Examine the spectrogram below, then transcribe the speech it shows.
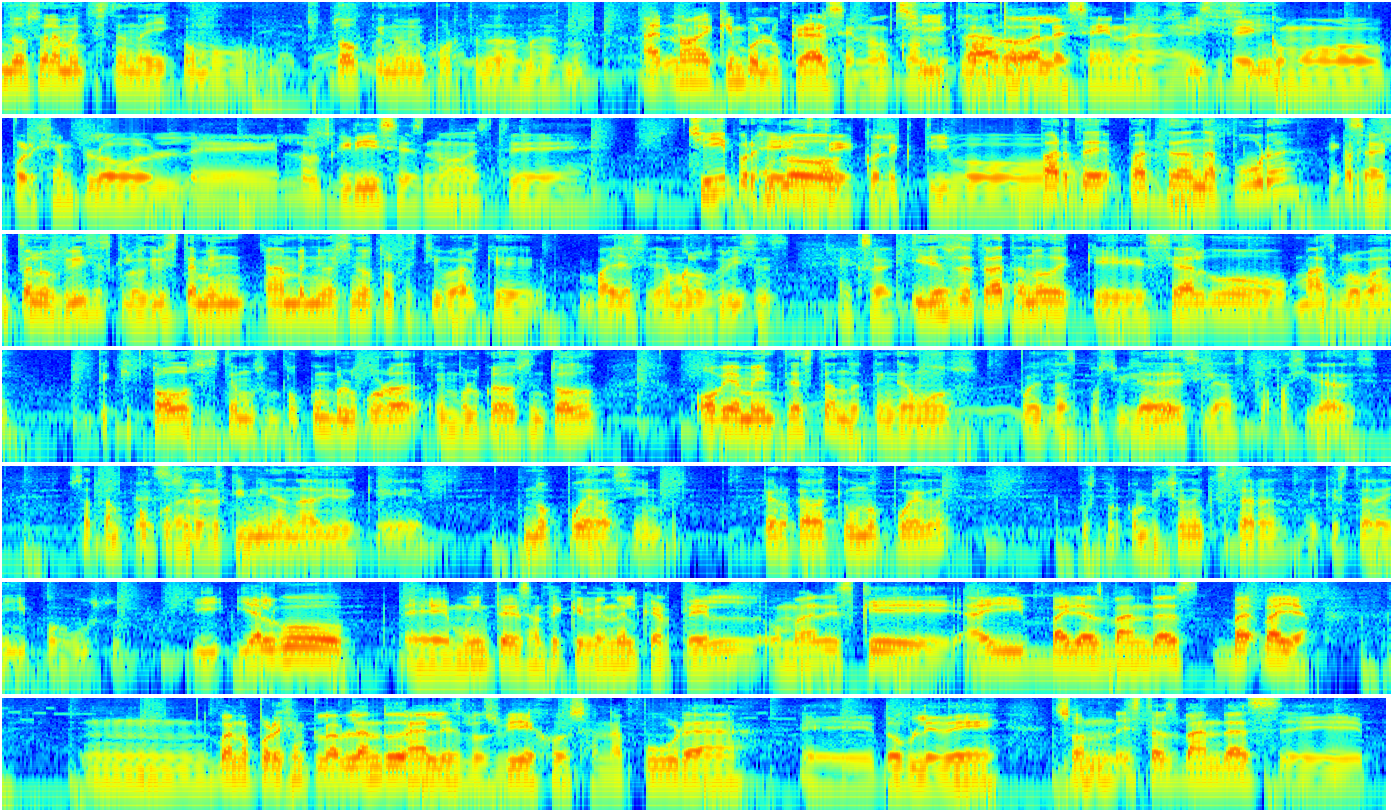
No solamente están ahí como pues, toco y no me importa nada más, ¿no? Ah, no, hay que involucrarse, ¿no? Con, Sí, con claro. toda la escena, sí, este, sí. como por ejemplo le- los grises, ¿no? Este, Sí, por ejemplo, este colectivo. Parte, parte de Anapura, Exacto. participan los grises, que los grises también han venido haciendo otro festival que vaya se llama Los Grises. Exacto. Y de eso se trata, ¿no? De que sea algo más global, de que todos estemos un poco involucra- involucrados en todo, obviamente hasta donde tengamos pues las posibilidades y las capacidades. O sea, tampoco se le recrimina a nadie de que no pueda siempre, pero cada que uno pueda, pues por convicción hay que estar, hay que estar ahí por gusto. Y, y algo eh, muy interesante que veo en el cartel, Omar, es que hay varias bandas, va- vaya, mm, bueno, por ejemplo, hablando de Los Viejos, Anapura, eh, Doble D, son estas bandas eh,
